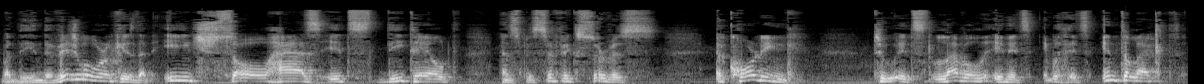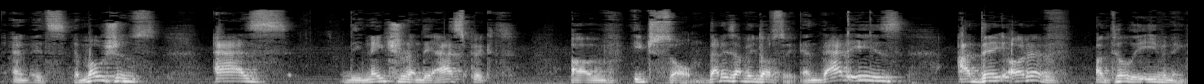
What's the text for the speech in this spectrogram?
But the individual work is that each soul has its detailed and specific service according to its level in its with its intellect and its emotions as the nature and the aspect of each soul. That is avidosi, and that is adei orev until the evening.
